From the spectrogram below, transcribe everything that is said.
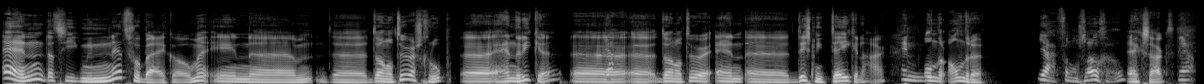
En, dat zie ik nu net voorbij komen in ehm, de donateursgroep. eh Henrike, eh Ja. eh, donateur en Disney tekenaar. En Onder andere, ja, van ons logo. exact. Ja.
